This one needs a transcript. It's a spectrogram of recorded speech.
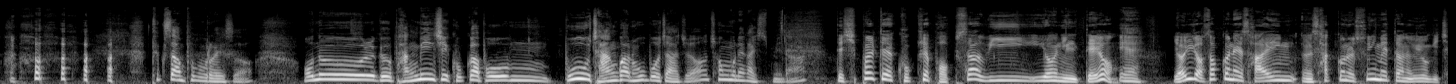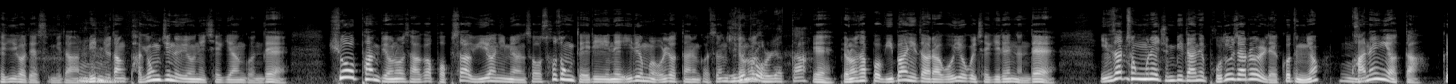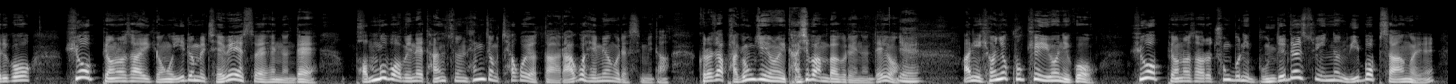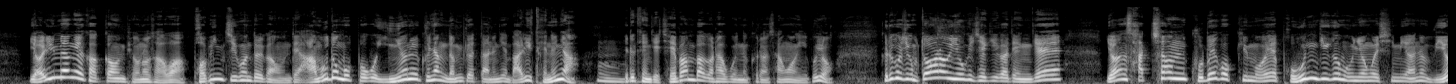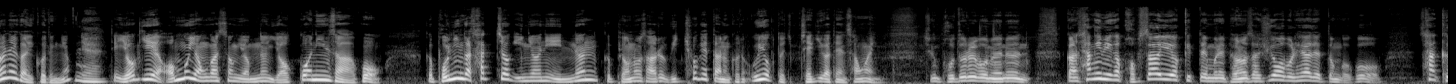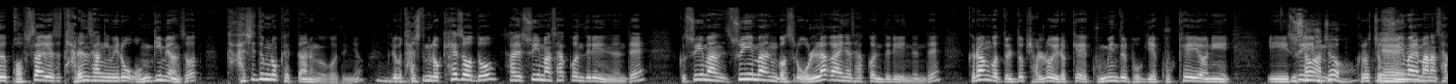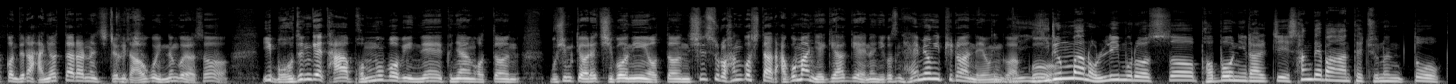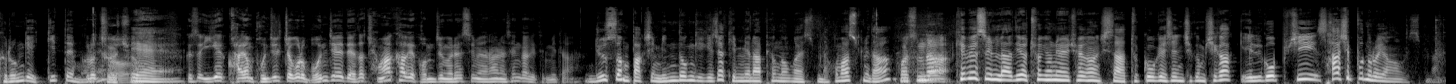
특산품으로 해서. 오늘 그 박민식 국가보훈부 장관 후보자죠. 청문회가 있습니다. 근데 18대 국회 법사위원일 때요. 예. 16건의 사임, 어, 사건을 수임했다는 의혹이 제기가 됐습니다. 음. 민주당 박용진 의원이 제기한 건데 휴업한 변호사가 법사위원이면서 소송 대리인의 이름을 올렸다는 것은 이름을 변호- 올렸다. 예, 변호사법 위반이다라고 의혹을 제기를 했는데 인사청문회 준비단에 보도자료를 냈거든요. 음. 관행이었다. 그리고 휴업 변호사의 경우 이름을 제외했어야 했는데 법무법인의 단순 행정 착오였다라고 해명을 했습니다. 그러자 박용진 의원이 다시 반박을 했는데요. 예. 아니 현역 국회의원이고 휴업 변호사로 충분히 문제될 수 있는 위법 사항을 10명에 가까운 변호사와 법인 직원들 가운데 아무도 못 보고 2년을 그냥 넘겼다는 게 말이 되느냐? 음. 이렇게 이제 재반박을 하고 있는 그런 상황이고요. 그리고 지금 또 하나 의혹이 제기가 된 게 연 4,900억 규모의 보훈기금 운영을 심의하는 위원회가 있거든요. 예. 근데 여기에 업무 연관성이 없는 여권 인사하고 그 본인과 사적 인연이 있는 그 변호사를 위촉했다는 그런 의혹도 지금 제기가 된 상황입니다. 지금 보도를 보면은 그러니까 상임위가 법사위였기 때문에 변호사 휴업을 해야 됐던 거고 사- 그 법사위에서 다른 상임위로 옮기면서 다시 등록했다는 거거든요. 그리고 다시 등록해서도 사실 수임한 사건들이 있는데 그 수임한 수임한 것으로 올라가 있는 사건들이 있는데 그러한 것들도 별로 이렇게 국민들 보기에 국회의원이 이 수임 이상하죠. 그렇죠 예. 수임할 만한 사건들은 아니었다라는 지적이 나오고 있는 거여서 이 모든 게 다 법무법인의 그냥 어떤 무심결에 직원이 어떤 실수로 한 것이다라고만 얘기하기에는 이것은 해명이 필요한 내용인 것 이- 같고 이름만 올림으로써 법원이랄지 상대방한테 주는 또 그런 게 있기 때문에. 그렇죠. 그렇죠. 예. 그래서 이게 과연 본질적으로 뭔지에 대해서 정확하게 검증을 했으면 하는 생각이 듭니다. 뉴스 언박싱 민동기 기자 김민아 평론가였습니다. 고맙습니다. 고맙습니다. KBS 일라디오 최경련의 최강시사 듣고 계신 지금 시각 7시 40분으로 향하고 있습니다.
